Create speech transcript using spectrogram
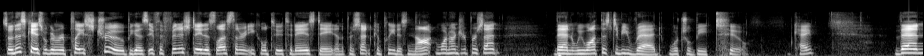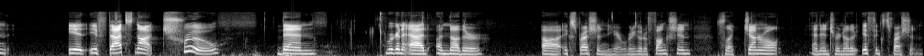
So in this case, we're going to replace true because if the finished date is less than or equal to today's date and the percent complete is not 100%, then we want this to be red, which will be 2. Okay? Then it, if that's not true, then we're going to add another uh, expression here. We're going to go to function, select general, and enter another if expression.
